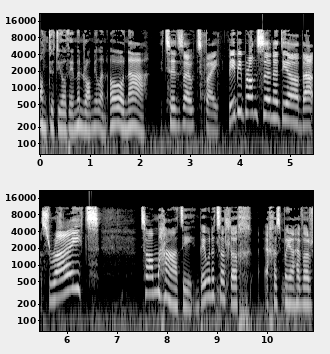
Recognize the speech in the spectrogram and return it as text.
ond dydy o ddim yn Romulan. O, oh, na. It turns out by Baby Bronson ydi o, that's right. Tom Hardy, byw yn y tyllwch, achos mae o mm. hefo'r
